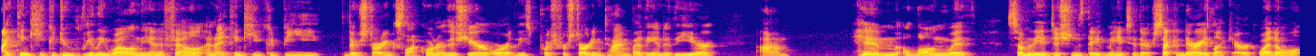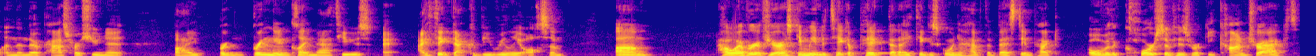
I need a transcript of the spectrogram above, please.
I think he could do really well in the NFL, and I think he could be their starting slot corner this year, or at least push for starting time by the end of the year. Um, him along with some of the additions they've made to their secondary, like Eric Weddle, and then their pass rush unit by bring, bringing in Clay Matthews. I think that could be really awesome. Um, however, if you're asking me to take a pick that I think is going to have the best impact over the course of his rookie contract,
